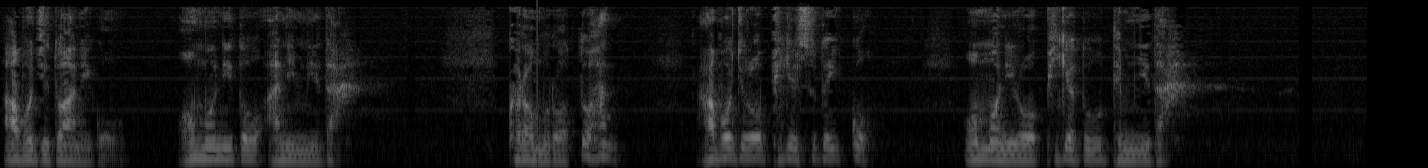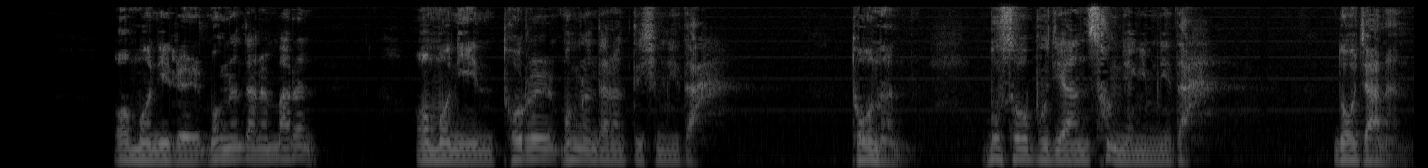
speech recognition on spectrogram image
아버지도 아니고 어머니도 아닙니다. 그러므로 또한 아버지로 비길 수도 있고 어머니로 비겨도 됩니다. 어머니를 먹는다는 말은 어머니인 도를 먹는다는 뜻입니다. 도는 무소부재한 성령입니다. 노자는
